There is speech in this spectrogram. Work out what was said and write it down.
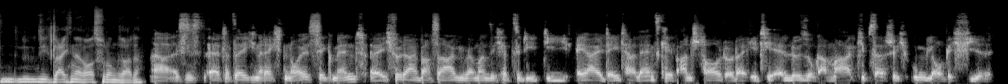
die gleichen Herausforderungen gerade? Ja, es ist äh, tatsächlich ein recht neues Segment. Äh, ich würde einfach sagen, wenn man sich jetzt die, die AI Data Landscape anschaut oder ETL-Lösungen am Markt, gibt es natürlich unglaublich viel.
